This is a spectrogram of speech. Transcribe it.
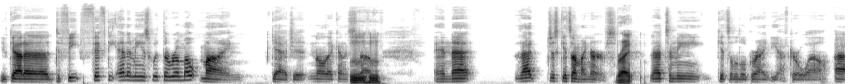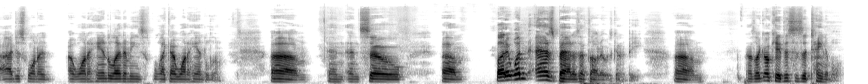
you've got to defeat 50 enemies with the remote mine gadget and all that kind of stuff hmm and that that just gets on my nerves Right. that to me gets a little grindy after a while. I, I just want to I want to handle enemies like I want to handle them, um, and and so, um, but it wasn't as bad as I thought it was going to be. Um, I was like, okay, this is attainable.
